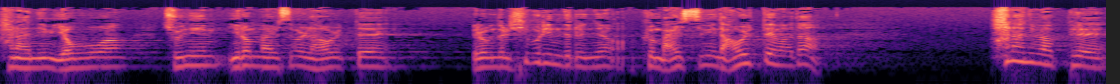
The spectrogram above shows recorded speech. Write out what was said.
하나님 여호와 주님 이런 말씀을 나올 때 여러분들 히브리인들은요 그 말씀이 나올 때마다 하나님 앞에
